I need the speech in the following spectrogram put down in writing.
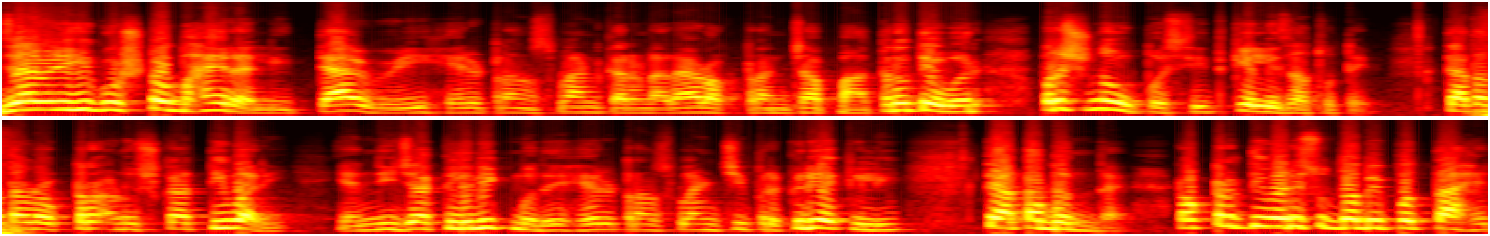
ज्यावेळी ही गोष्ट बाहेर आली त्यावेळी हेअर ट्रान्सप्लांट करणाऱ्या डॉक्टरांच्या पात्रतेवर प्रश्न उपस्थित केले जात होते. त्यात आता डॉक्टर अनुष्का तिवारी यांनी ज्या क्लिनिकमध्ये हेअर ट्रान्सप्लांटची प्रक्रिया केली ते आता बंद आहे. डॉक्टर तिवारी सुद्धा बेपत्ता आहेत.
